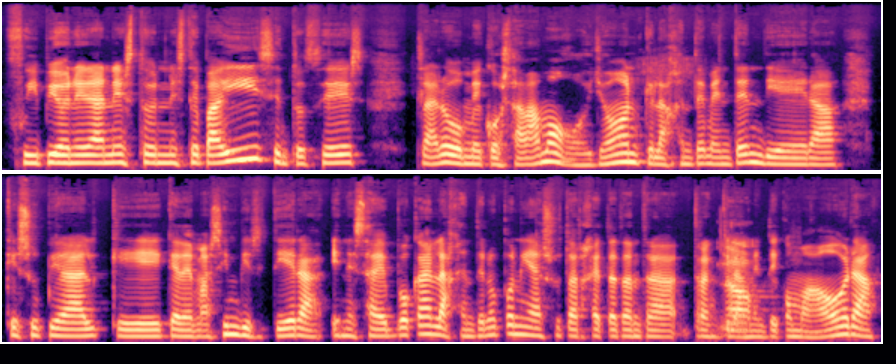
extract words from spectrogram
fui pionera en esto en este país, entonces, claro, me costaba mogollón que la gente me entendiera, que supiera el que, que además invirtiera. En esa época la gente no ponía su tarjeta tan tra- No, tranquilamente como ahora.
